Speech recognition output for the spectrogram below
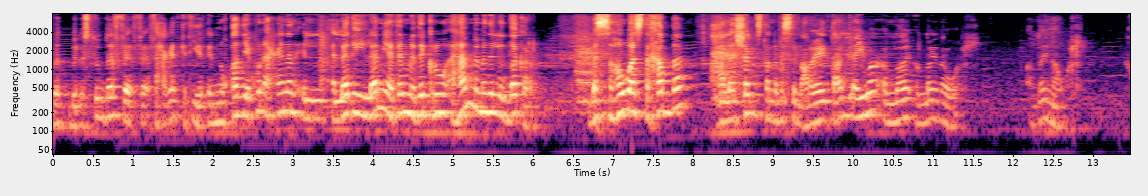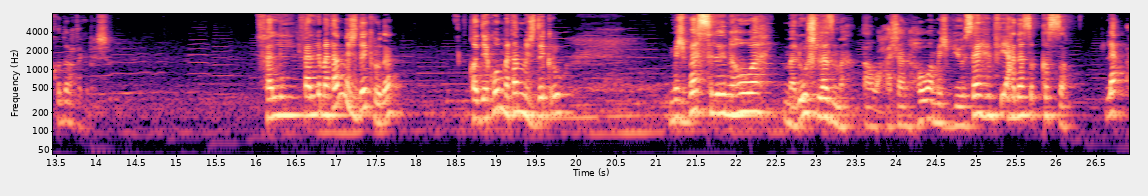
بالأسلوب ده في, في, في حاجات كتير. إنه قد يكون أحيانا ال... الذي لم يتم ذكره أهم من اللي اتذكر. بس هو استخبى علشان استنى بس العربية دي تعدي أيوه الله الله ينور. الله ينور. خد راحتك يا باشا. فاللي, فاللي ما تمش ذكره ده قد يكون ما تمش ذكره مش بس لأن هو ملوش لازمة أو عشان هو مش بيساهم في أحداث القصة. لا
